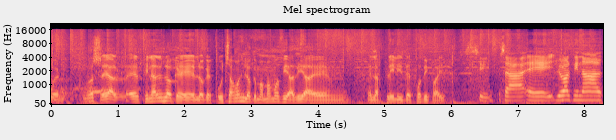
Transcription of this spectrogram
Pues no sé, al, al final es lo que, lo que escuchamos y lo que mamamos día a día en, en las playlists de Spotify. Sí, o sea, eh, yo al final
